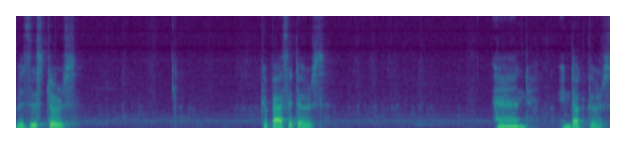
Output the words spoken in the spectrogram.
resistors capacitors and inductors.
